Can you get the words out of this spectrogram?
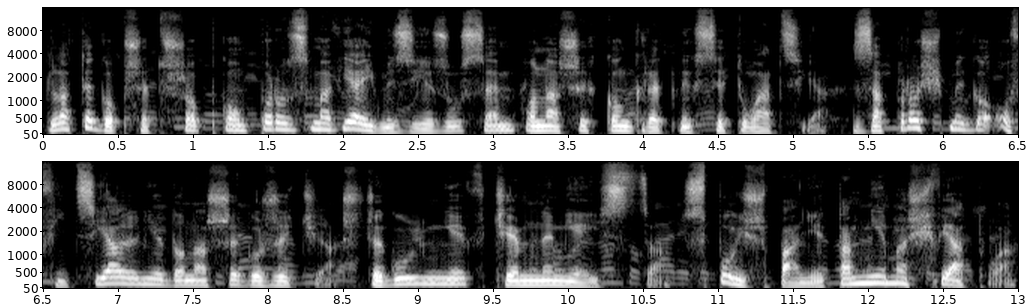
Dlatego przed szopką porozmawiajmy z Jezusem o naszych konkretnych sytuacjach. Zaprośmy Go oficjalnie do naszego życia, szczególnie w ciemne miejsca. Spójrz, Panie, tam nie ma światła,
